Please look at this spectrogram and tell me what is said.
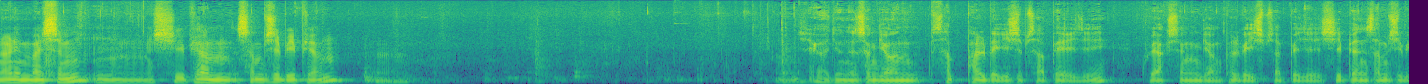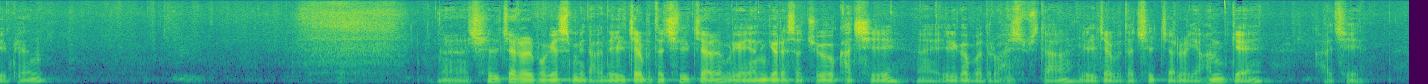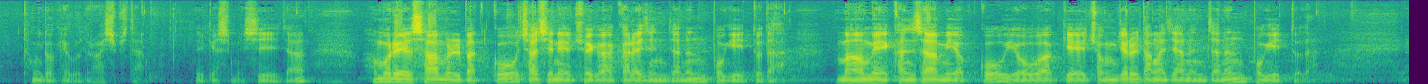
하나님 말씀 음, 시편 32편 제가 있는 성경은 824페이지 구약 성경 824페이지 시편 32편 7절을 보겠습니다. 근데 1절부터 7절 우리가 연결해서 쭉 같이 읽어보도록 하십시다. 1절부터 7절을 함께 같이 통독해 보도록 하십시다. 읽겠습니다. 시작. 허물의 사함을 받고 자신의 죄가 가려진 자는 복이 있도다. 마음에 간사함이 없고 여호와께 정죄를 당하지 않은 자는 복이 있도다.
